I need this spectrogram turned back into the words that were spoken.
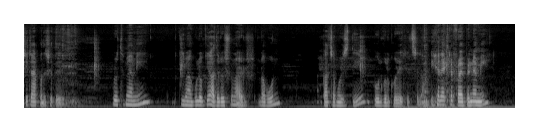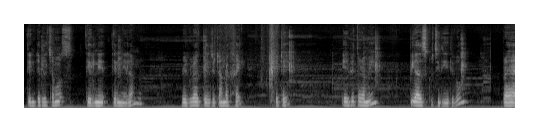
সেটা আপনাদের সাথে প্রথমে আমি কিমাগুলোকে আদা, রসুন আর লবণ, কাঁচামরিচ দিয়ে গোল গোল করে রেখেছিলাম। এখানে একটা ফ্রাই প্যানে আমি তিন টেবিল চামচ তেল তেল নিলাম। রেগুলার তেল যেটা আমরা খাই সেটাই। এর ভেতর আমি পেঁয়াজ কুচি দিয়ে দেব। প্রায়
